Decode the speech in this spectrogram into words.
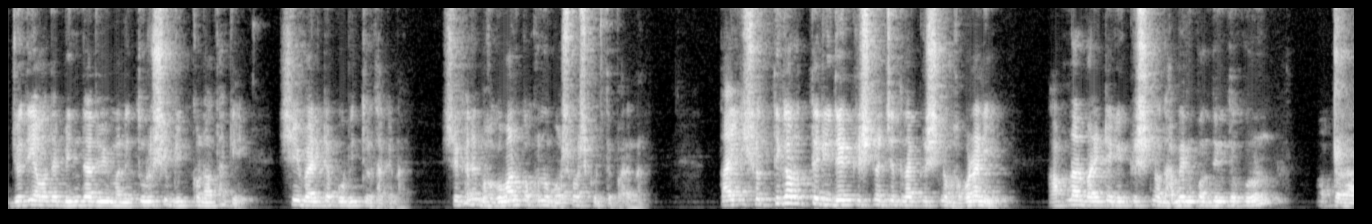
যদি আমাদের বৃন্দাদেবী মানে তুলসী বৃক্ষ না থাকে, সেই বাড়িটা পবিত্র থাকে না। সেখানে ভগবান কখনো বসবাস করতে পারে না। তাই সত্যিকার অর্থে হৃদয় কৃষ্ণ চেতনা কৃষ্ণ ভাবনা নিয়ে আপনার বাড়িটাকে কৃষ্ণ ধামে রূপান্তরিত করুন। আপনারা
